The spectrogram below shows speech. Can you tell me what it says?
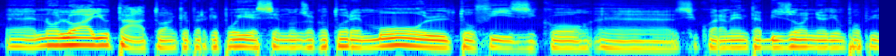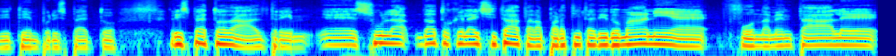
eh, non, lo ha aiutato, anche perché poi essendo un giocatore molto fisico, eh, sicuramente ha bisogno di un po' più di tempo rispetto, rispetto ad altri. Eh, sulla, dato che l'hai citata, la partita di domani è fondamentale.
